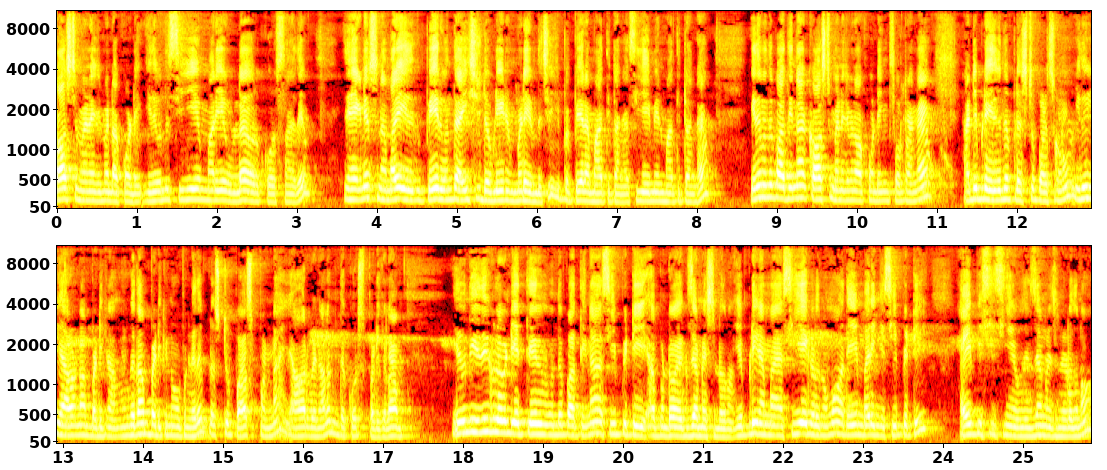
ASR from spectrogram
காஸ்ட் மேனேஜ்மெண்ட் அக்கௌண்டிங் இது வந்து சிஏ மாதிரியே உள்ள ஒரு கோர்ஸ் தான் இது. இது ஏற்கனவே சொன்ன மாதிரி இதுக்கு பேர் வந்து ஐசிடபிள்யூன்னு முன்னாடி இருந்துச்சு. இப்போ பேரை மாற்றிட்டாங்க சிஏமேன்னு மாற்றிட்டாங்க இது வந்து பார்த்தீங்கன்னா காஸ்ட் மேனேஜ்மெண்ட் அக்கௌண்டிங் சொல்கிறாங்க அடிப்படை இது வந்து ப்ளஸ் டூ படிச்சுக்கணும். இதுவும் யார் படிக்கலாம். இவங்க தான் படிக்கணும் அப்படிங்கிறது ப்ளஸ் டூ பாஸ் பண்ணால் யார் வேணாலும் இந்த கோர்ஸ் படிக்கலாம். இது வந்து எதிர்கொள்ள வேண்டிய தேர்வு வந்து பார்த்திங்கன்னா சிபிடி அப்படின்ற எக்ஸாமினேஷன் எழுதணும். எப்படி நம்ம சிஏ எழுதணுமோ அதே மாதிரி இங்கே சிபிடி ஐபிசிசி எக்ஸாமினேஷன் எழுதணும்.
